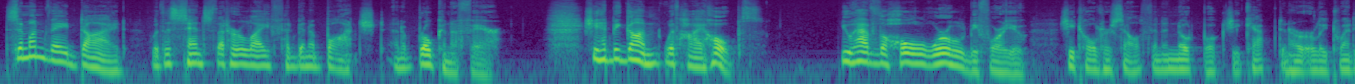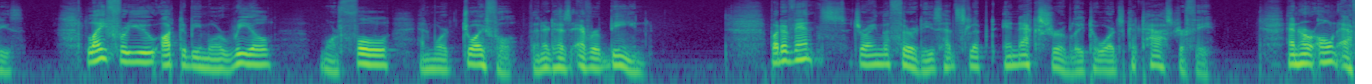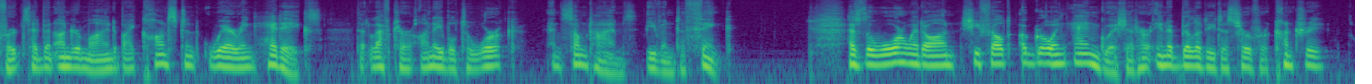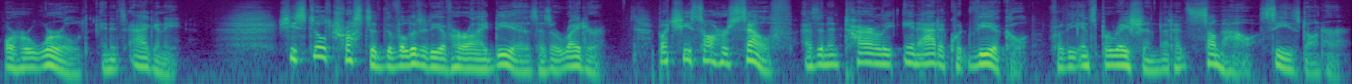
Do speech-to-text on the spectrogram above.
Simone Weil died with a sense that her life had been a botched and a broken affair. She had begun with high hopes. You have the whole world before you, she told herself in a notebook she kept in her early twenties. Life for you ought to be more real, more full, and more joyful than it has ever been. But events during the 30s had slipped inexorably towards catastrophe, and her own efforts had been undermined by constant wearing headaches that left her unable to work and sometimes even to think. As the war went on, she felt a growing anguish at her inability to serve her country or her world in its agony. She still trusted the validity of her ideas as a writer, but she saw herself as an entirely inadequate vehicle for the inspiration that had somehow seized on her.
